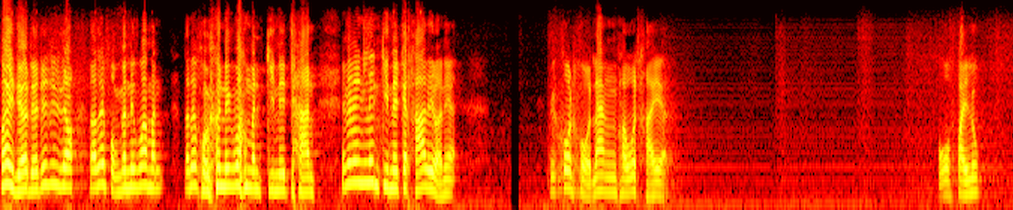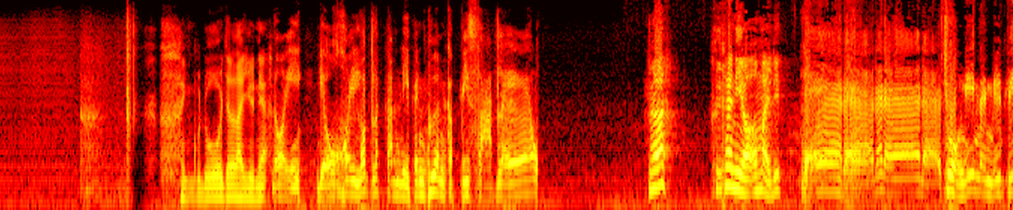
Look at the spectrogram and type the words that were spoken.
เฮ้ยเดี๋ยวเดี๋ยวเดี๋ยวเดี๋ยวตอนแรกผมก็นึกว่ามันตอนแรกผมก็นึกว่ามันกินในจานไอ้นี่แม่งเล่นกินในกระทะเลยเหรอเนี่ยเป็นโคตรโหดร่าง power ไทยอะโอ้ไฟลุกให้กูดูจะอะไรอยู่เนี่ย หน่อย เดี๋ยวค่อยลดละกันนี่เป็นเพื่อนกับปีศาจแล้ว ฮะ คือแค่นี้เหรอ เอาใหม่ดิ แด่แด่แด่แด่แด่ ช่วงนี้ไม่มีปี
